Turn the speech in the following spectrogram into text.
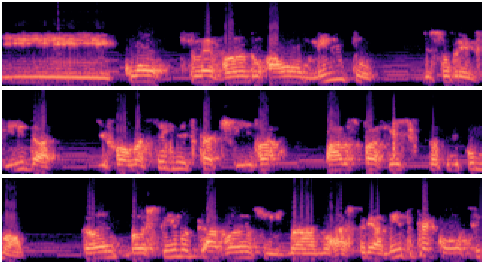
e com, levando ao aumento de sobrevida de forma significativa para os pacientes com câncer de pulmão. Então, nós temos avanços na, no rastreamento precoce,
